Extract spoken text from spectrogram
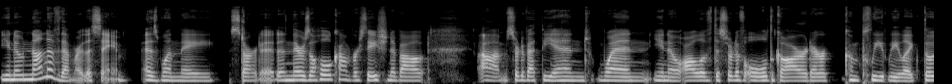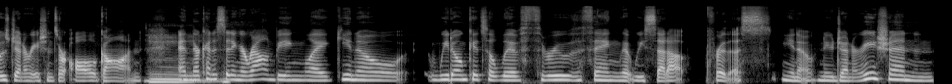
you know, none of them are the same as when they started. And there's a whole conversation about um, sort of at the end when, you know, all of the sort of old guard are completely like those generations are all gone and they're kind Mm. of sitting around being like, you know, we don't get to live through the thing that we set up for this, you know, new generation and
